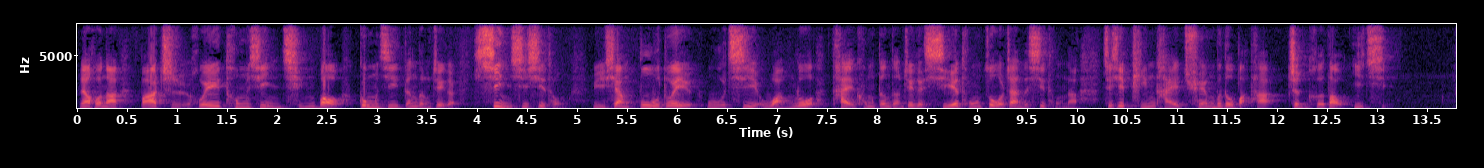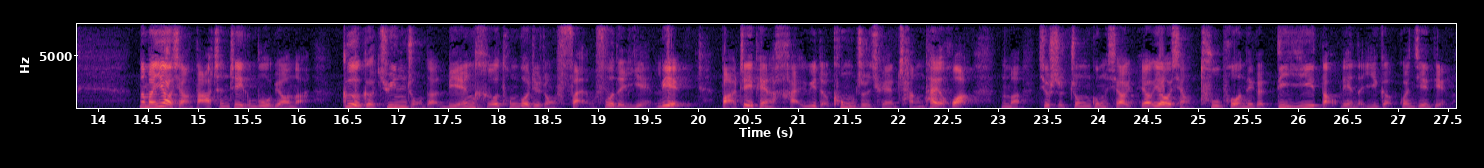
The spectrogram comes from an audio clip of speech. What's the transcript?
然后呢，把指挥、通信、情报、攻击等等这个信息系统与像部队、武器、网络、太空等等这个协同作战的系统呢，这些平台全部都把它整合到一起。那么要想达成这个目标呢，各个军种的联合通过这种反复的演练，把这片海域的控制权常态化，那么就是中共要要要想突破那个第一岛链的一个关键点了。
